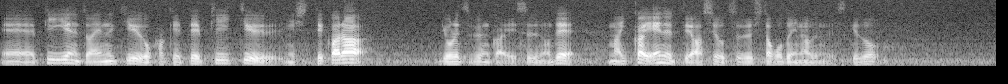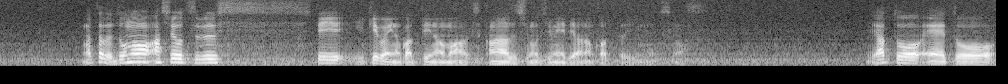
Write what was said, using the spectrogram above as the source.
えー、PN と NQ をかけて PQ にしてから行列分解するので、まあ、1回 N っていう足を潰したことになるんですけど、まあ、ただどの足を潰していけばいいのかっていうのはまあ必ずしも自明ではなかったりもします。であと,、えーと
